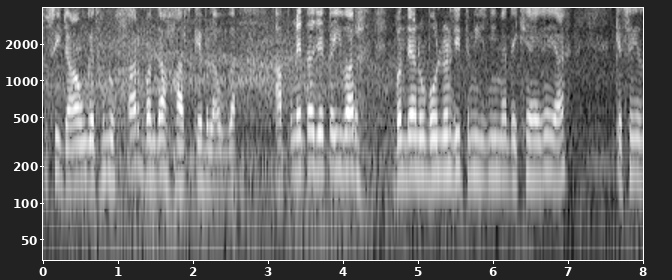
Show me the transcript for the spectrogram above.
ਤੁਸੀਂ ਜਾਓਗੇ, ਤੁਹਾਨੂੰ ਹਰ ਬੰਦਾ ਹੱਸ ਕੇ ਬੁਲਾਊਗਾ। ਆਪਣੇ ਤਾਂ ਜੇ ਕਈ ਵਾਰ ਬੰਦਿਆਂ ਨੂੰ ਬੋਲਣ ਦੀ ਤਮੀਜ਼ ਨਹੀਂ ਮੈਂ ਦੇਖਿਆ ਹੈਗਾ ਯਾਰ। ਕਿਸੇ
